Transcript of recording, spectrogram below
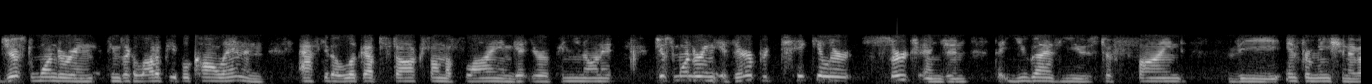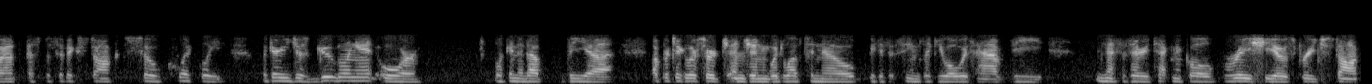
Just wondering, it seems like a lot of people call in and ask you to look up stocks on the fly and get your opinion on it. Just wondering, is there a particular search engine that you guys use to find the information about a specific stock so quickly? Like, are you just Googling it or looking it up via a particular search engine? Would love to know because it seems like you always have the necessary technical ratios for each stock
